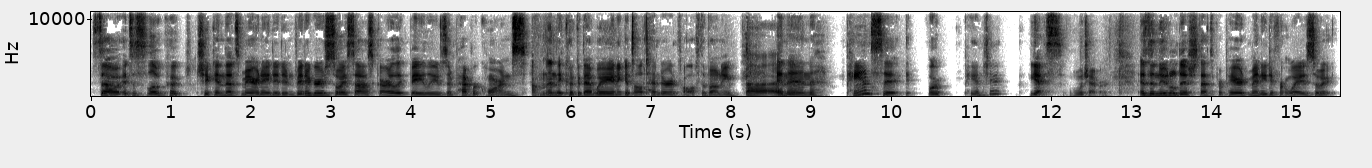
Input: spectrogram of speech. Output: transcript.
So it's a slow cooked chicken that's marinated in vinegar, soy sauce, garlic, bay leaves, and peppercorns. Um, and they cook it that way, and it gets all tender and fall off the bony. Uh, And then pancit or pancit. Yes, whichever. Is a noodle dish that's prepared many different ways, so it,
